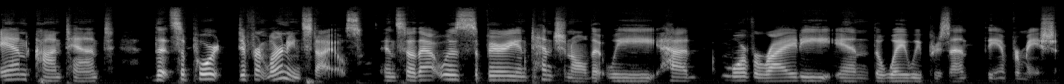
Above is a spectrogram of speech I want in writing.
and content that support different learning styles. And so that was very intentional that we had more variety in the way we present the information.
